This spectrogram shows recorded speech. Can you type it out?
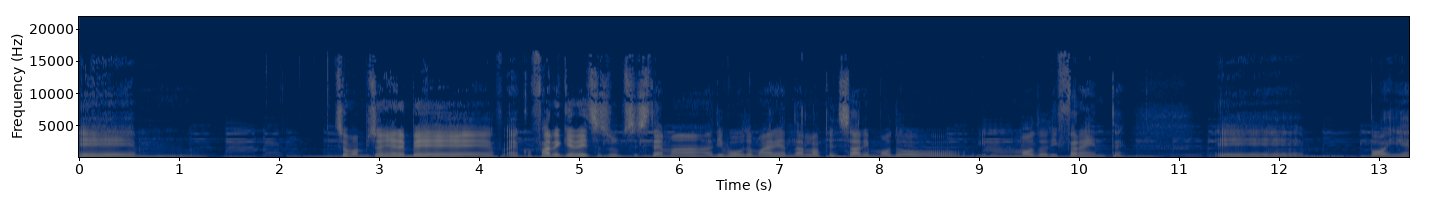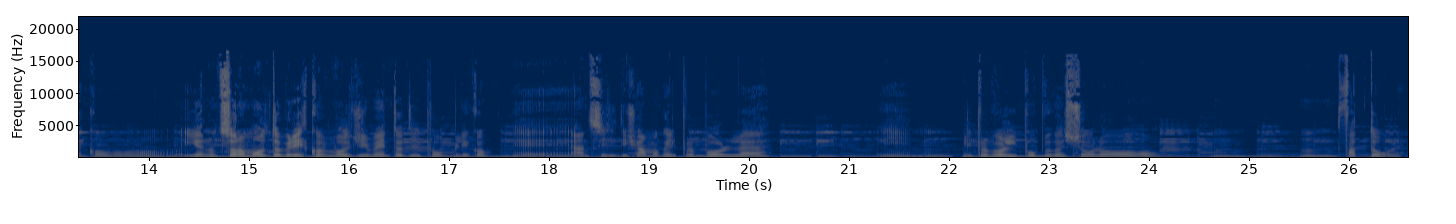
E, ehm, insomma, bisognerebbe ecco, fare chiarezza sul sistema di voto, magari andarlo a pensare in modo, in modo differente. E poi, ecco, io non sono molto per il coinvolgimento del pubblico, eh, anzi, diciamo che il Pro Bowl, in, il il pubblico è solo un, un fattore.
